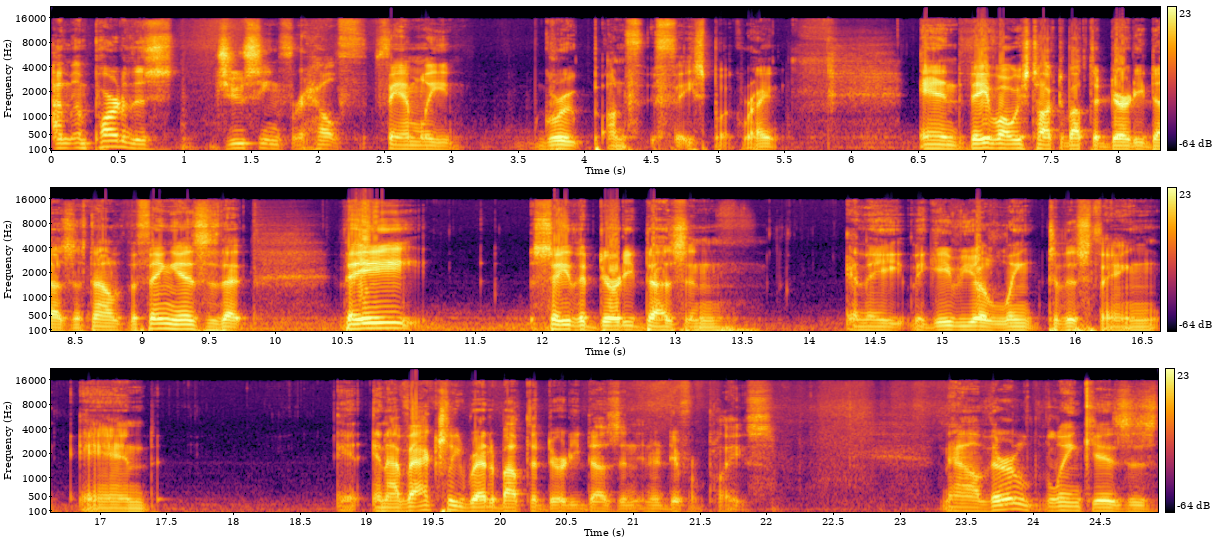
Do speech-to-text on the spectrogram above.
I'm, I'm part of this juicing for health family group on F- Facebook, right? And they've always talked about the dirty dozens. Now the thing is, is that they say the dirty dozen, and they they gave you a link to this thing, and and I've actually read about the dirty dozen in a different place. Now their link is is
